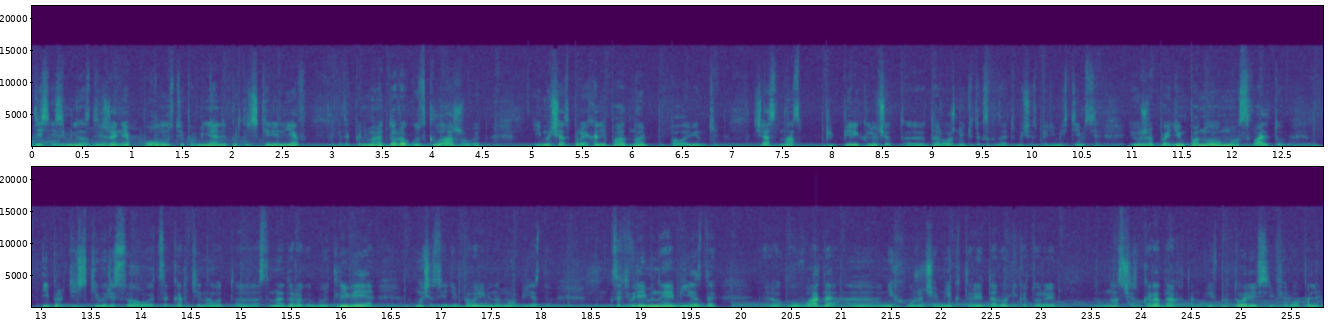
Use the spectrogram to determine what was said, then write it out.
здесь изменилось движение, полностью поменяли практически рельеф. Я так понимаю, дорогу сглаживают. И мы сейчас проехали по одной половинке. Сейчас нас переключат э, дорожники, так сказать. Мы сейчас переместимся и уже пойдем по новому асфальту. И практически вырисовывается картина. Вот э, основная дорога будет левее. Мы сейчас едем по временному объезду. Кстати, временные объезды у ВАДА не хуже, чем некоторые дороги, которые у нас сейчас в городах, там в Евпатории, в Симферополе.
